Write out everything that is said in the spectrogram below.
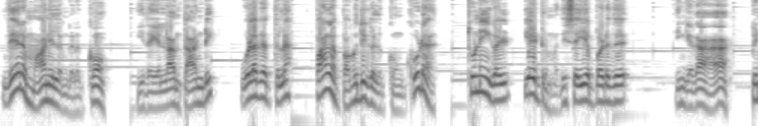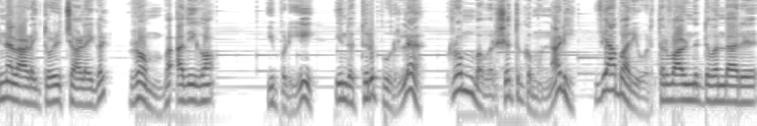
வேற மாநிலங்களுக்கும் இதையெல்லாம் தாண்டி உலகத்துல பல பகுதிகளுக்கும் கூட துணிகள் ஏற்றுமதி செய்யப்படுது. இங்கதான் பின்னலாடை தொழிற்சாலைகள் ரொம்ப அதிகம். இப்படி இந்த திருப்பூர்ல ரொம்ப வருஷத்துக்கு முன்னாடி வியாபாரி ஒருத்தர் வாழ்ந்துட்டு வந்தாரு.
